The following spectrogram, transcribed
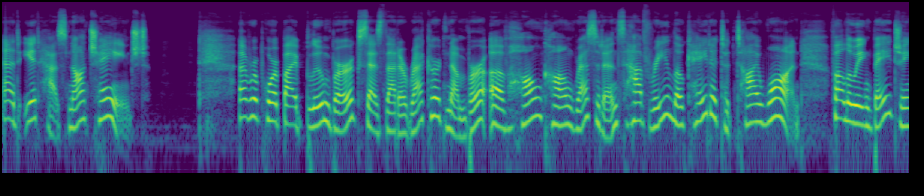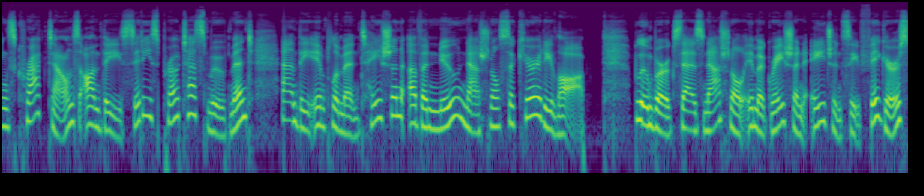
and it has not changed. A report by Bloomberg says that a record number of Hong Kong residents have relocated to Taiwan following Beijing's crackdowns on the city's protest movement and the implementation of a new national security law. Bloomberg says National Immigration Agency figures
